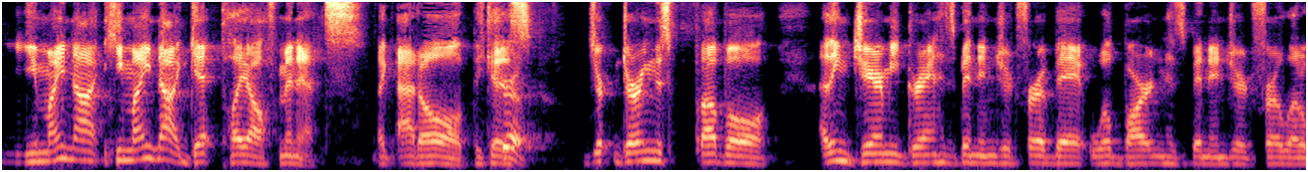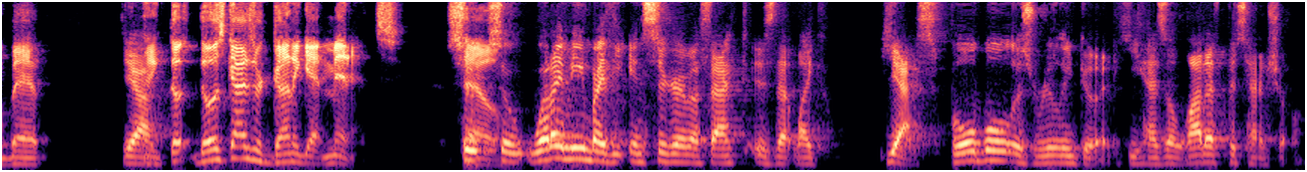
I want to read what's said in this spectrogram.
You might not. He might not get playoff minutes like at all because d- during this bubble, I think Jerami Grant has been injured for a bit. Will Barton has been injured for a little bit. Yeah, like th- those guys are gonna get minutes. So, so, so what I mean by the Instagram effect is that like yes, Bol Bol is really good. He has a lot of potential.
